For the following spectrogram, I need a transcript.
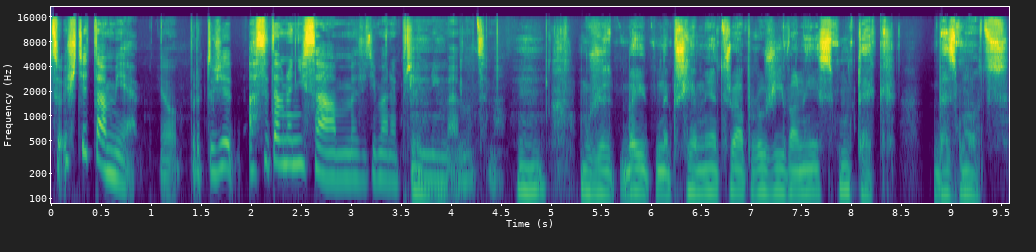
Co ještě tam je? Jo, protože asi tam není sám mezi těma nepříjemnými hmm. emocemi. Hmm. Může být nepříjemně třeba prožívaný smutek, bezmoc,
